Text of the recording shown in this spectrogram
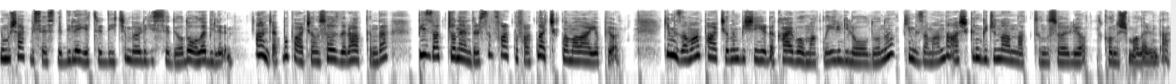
yumuşak bir sesle dile getirdiği için böyle hissediyor da olabilirim. Ancak bu parçanın sözleri hakkında bizzat John Anderson farklı farklı açıklamalar yapıyor. Kimi zaman parçanın bir şehirde kaybolmakla ilgili olduğunu, kimi zaman da aşkın gücünü anlattığını söylüyor konuşmalarında.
